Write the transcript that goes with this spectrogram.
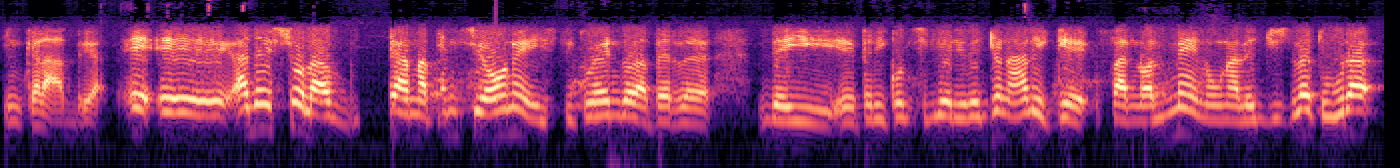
in Calabria e, e adesso la chiama pensione istituendola per, dei, eh, per i consiglieri regionali che fanno almeno una legislatura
